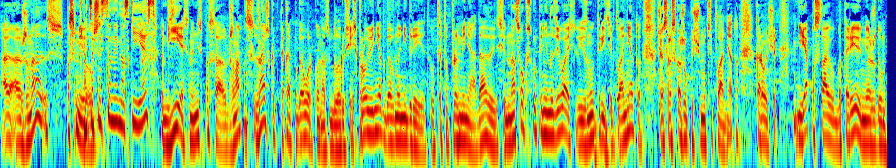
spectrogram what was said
а, а жена с- А у посмеялась. тебя шерстяные носки есть? Есть, но не спасают. Жена, пос- знаешь, как такая поговорка у нас в Беларуси есть? Крови нет, говно не греет. Вот это про меня, да? Носок сколько не надеваешь, или изнутри тепла нету. Сейчас расскажу, почему тепла нету. Короче, я поставил батарею между...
